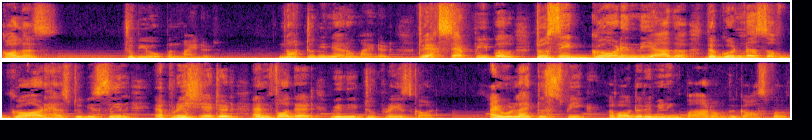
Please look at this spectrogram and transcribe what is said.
call us to be open minded, not to be narrow minded, to accept people, to see good in the other. The goodness of God has to be seen, appreciated, and for that we need to praise God. I would like to speak about the remaining part of the gospel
